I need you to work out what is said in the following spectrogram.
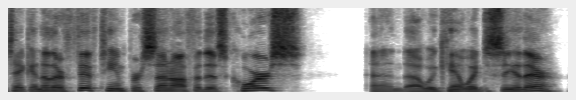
take another 15% off of this course. And uh, we can't wait to see you there.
